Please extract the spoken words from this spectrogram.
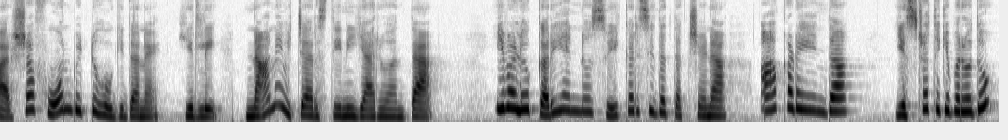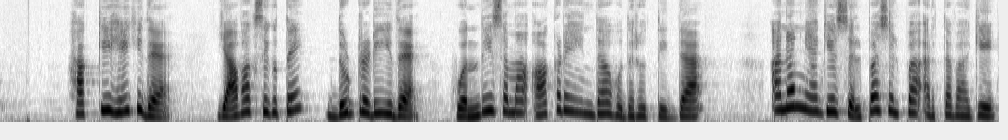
ಹರ್ಷ ಫೋನ್ ಬಿಟ್ಟು ಹೋಗಿದ್ದಾನೆ. ಇರ್ಲಿ, ನಾನೇ ವಿಚಾರಿಸ್ತೀನಿ ಯಾರು ಅಂತ. ಇವಳು ಕರಿಯನ್ನು ಸ್ವೀಕರಿಸಿದ ತಕ್ಷಣ ಆ ಕಡೆಯಿಂದ, ಎಷ್ಟೊತ್ತಿಗೆ ಬರೋದು? ಹಕ್ಕಿ ಹೇಗಿದೆ? ಯಾವಾಗ ಸಿಗುತ್ತೆ? ದುಡ್ಡು ರೆಡಿ ಇದೆ. ಒಂದೇ ಸಮ ಆ ಕಡೆಯಿಂದ ಹೊದರುತ್ತಿದ್ದ ಅನನ್ಯಾಗೆ ಸ್ವಲ್ಪ ಸ್ವಲ್ಪ ಅರ್ಥವಾಗಿ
